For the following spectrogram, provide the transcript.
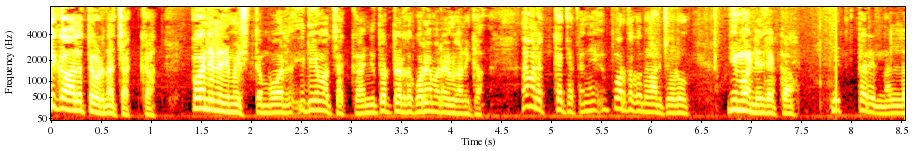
ഈ കാലത്ത് ഇവിടുന്ന ചക്ക? ഇപ്പൊ എന്റെ ഇനിമ ഇഷ്ടം പോലെ? ഇതിമ ചക്ക. ഇനി തൊട്ടടുത്ത കുറെ മരങ്ങൾ കാണിക്കാം. അങ്ങനെയൊക്കെ ചക്ക. ഇനി പുറത്തൊക്കെ ഒന്ന് കാണിച്ചോളൂ. ഇതിമ കണ്ടില്ല ചക്ക. ഇത്രയും നല്ല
